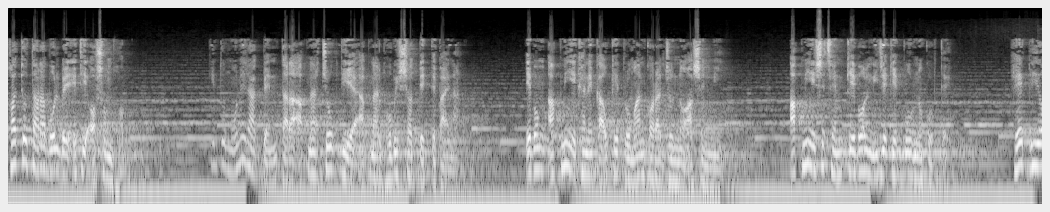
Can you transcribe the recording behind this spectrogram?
হয়তো তারা বলবে, এটি অসম্ভব। কিন্তু মনে রাখবেন, তারা আপনার চোখ দিয়ে আপনার ভবিষ্যৎ দেখতে পায় না। এবং আপনি এখানে কাউকে প্রমাণ করার জন্য আসেননি। আপনি এসেছেন কেবল নিজেকে পূর্ণ করতে। হে প্রিয়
